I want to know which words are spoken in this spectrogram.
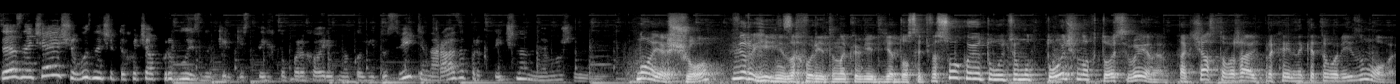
Це означає, що визначити хоча б приблизну кількість тих, хто перехворів на ковід у світі, наразі практично неможливо. Ну а якщо вірогідність захворіти на ковід є досить високою, то у цьому точно хтось винен. Так часто вважають прихильники теорії змови.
